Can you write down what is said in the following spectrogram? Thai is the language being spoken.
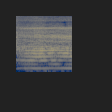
ขาดจ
